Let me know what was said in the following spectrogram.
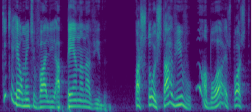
O que, é que realmente vale a pena na vida? Pastor, estar vivo. Uma boa resposta.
